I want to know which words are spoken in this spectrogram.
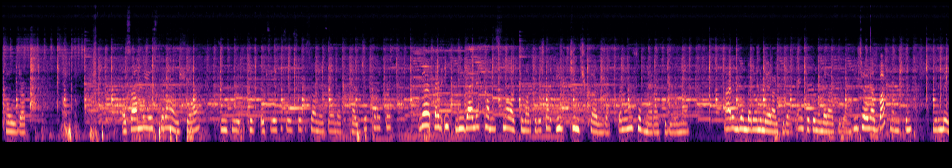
kalacak. Hesabımı gösteremem şu an. Çünkü 40, 39, 38 saniye sonra kayacak karakter. Ve ben ilk liderlik tablosuna baktım arkadaşlar. İlk kim çıkaracak? Ben onu çok merak ediyorum ha. Harbiden ben onu merak ediyorum. En çok onu merak ediyorum. Hiç öyle bakmamıştım. 25,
